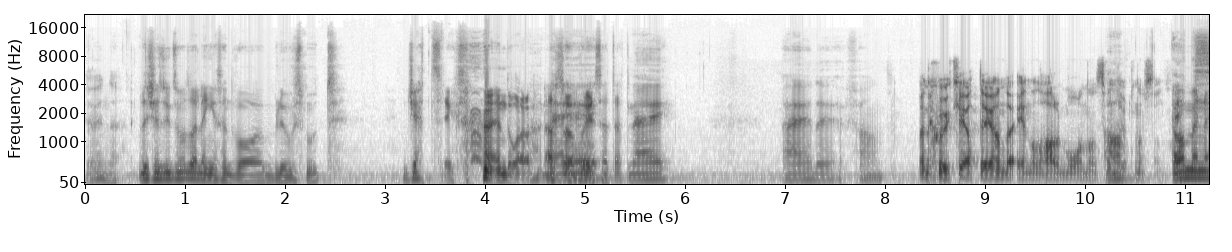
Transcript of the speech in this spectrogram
Jag vet inte. Det känns ju inte som att det var länge sedan det var Blues mot Jets liksom ändå. Alltså på det sättet. Nej. Nej, det är fan. men det sjuka är att det är ändå en och en halv månad sedan Ja. typ någonstans. Ja, men, ja.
